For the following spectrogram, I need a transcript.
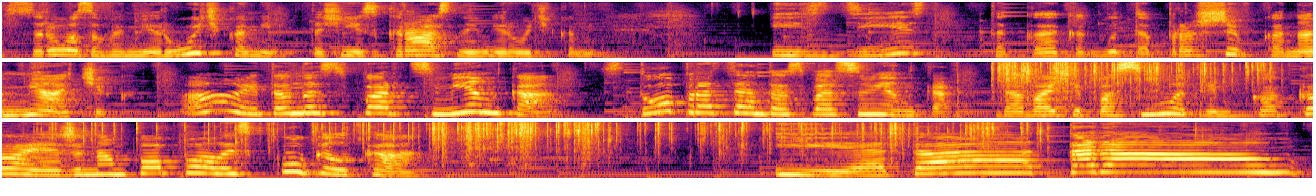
с розовыми ручками, точнее с красными ручками. И здесь такая как будто прошивка на мячик. А, это у нас спортсменка. Сто процентов спортсменка. Давайте посмотрим, какая же нам попалась куколка. И это... Та-дам!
